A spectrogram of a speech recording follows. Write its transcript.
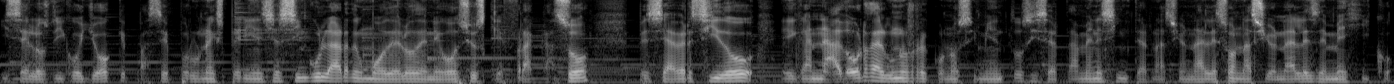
Y se los digo yo que pasé por una experiencia singular de un modelo de negocios que fracasó pese a haber sido el ganador de algunos reconocimientos y certámenes internacionales o nacionales de México.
